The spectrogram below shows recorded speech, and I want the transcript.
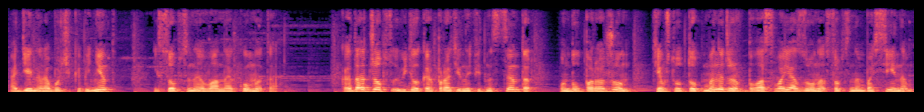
отдельный рабочий кабинет и собственная ванная комната. Когда Джобс увидел корпоративный фитнес-центр, он был поражен тем, что у топ-менеджеров была своя зона с собственным бассейном,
